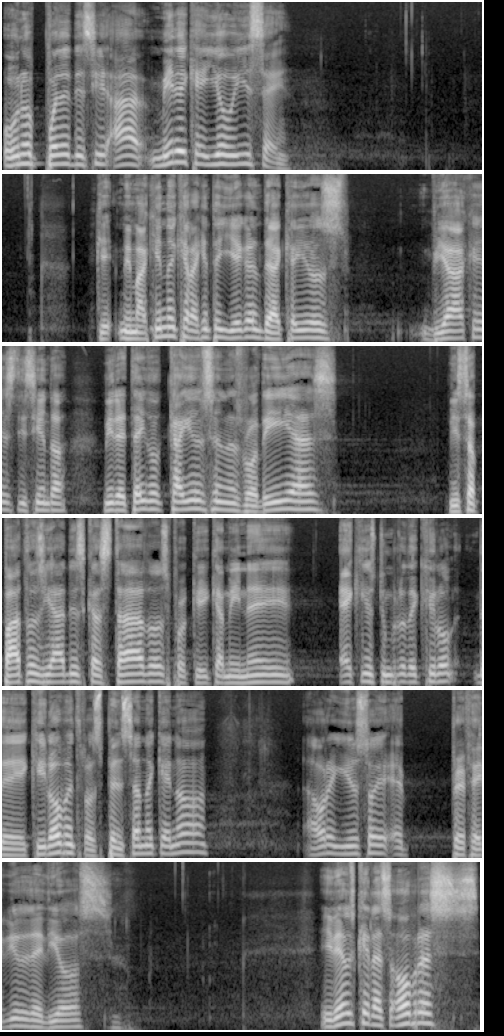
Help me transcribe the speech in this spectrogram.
Uno puede decir, ah, mire que yo hice. Que me imagino que la gente llega de aquellos viajes diciendo, mire, tengo caídos en las rodillas, mis zapatos ya desgastados porque caminé X número de, de kilómetros, pensando que no, ahora yo soy el preferido de Dios. Y vemos que las obras,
